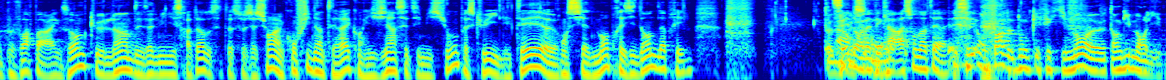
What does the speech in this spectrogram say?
On peut voir par exemple que l'un des administrateurs de cette association a un conflit d'intérêt quand il vient à cette émission parce qu'il était anciennement président de l'April. C'est dans la déclaration d'intérêt. On parle donc effectivement Tanguy Morlier.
